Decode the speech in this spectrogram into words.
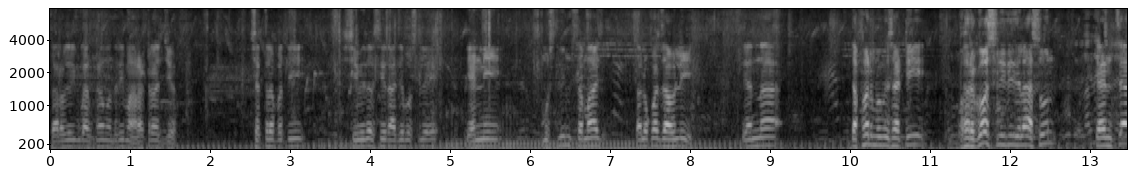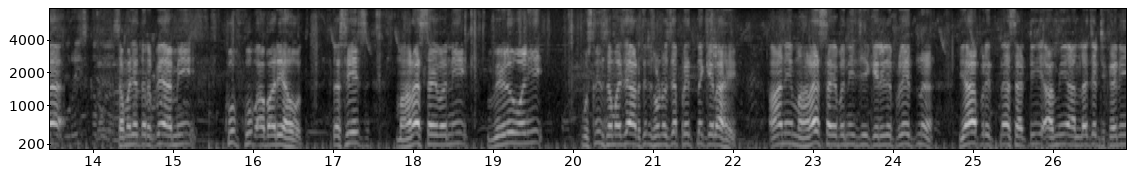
सार्वजनिक बांधकाम मंत्री महाराष्ट्र राज्य छत्रपती शिवेंद्रसिंह राजे भोसले यांनी मुस्लिम समाज तालुका जावली यांना दफनभूमीसाठी भरघोस निधी दिला असून त्यांच्या समाजातर्फे आम्ही खूप खूप आभारी आहोत. तसेच महाराज साहेबांनी वेळोवेळी मुस्लिम समाजाच्या अडचणी सोडवण्याचा प्रयत्न केला आहे. आणि महाराज साहेबांनी जे केलेले प्रयत्न या प्रयत्नासाठी आम्ही अल्लाच्या ठिकाणी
